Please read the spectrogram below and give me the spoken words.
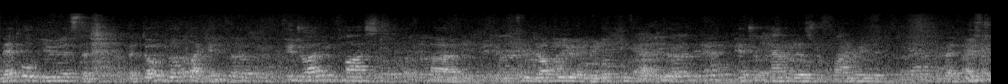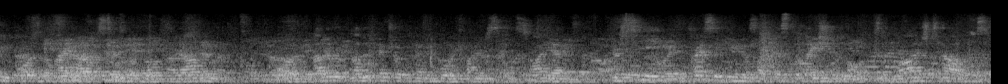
metal units that, that don't look like anything. If you're driving past uh, QEW and you're looking at Petro-Canada's refinery that, that used to be part of the or other, other petrochemical refineries in Sarnia, you're seeing impressive units like distillation columns and large towers.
